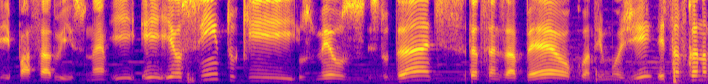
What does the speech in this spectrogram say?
e passado isso, né? E, e, eu sinto que os meus estudantes, tanto Santa Isabel quanto em Mogi, estão ficando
